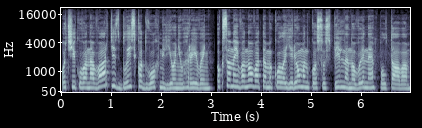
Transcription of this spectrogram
Очікувана вартість близько 2 мільйонів гривень. Оксана Іванова та Микола Єрьоменко. Суспільне новини. Полтава.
